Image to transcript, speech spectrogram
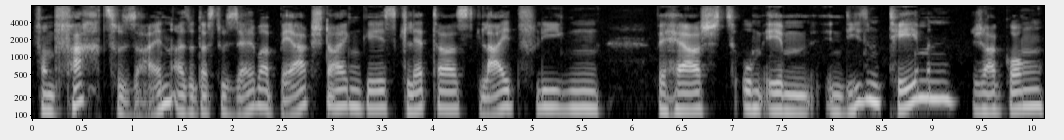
vom Fach zu sein, also dass du selber Bergsteigen gehst, kletterst, Gleitfliegen beherrschst, um eben in diesem Themenjargon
